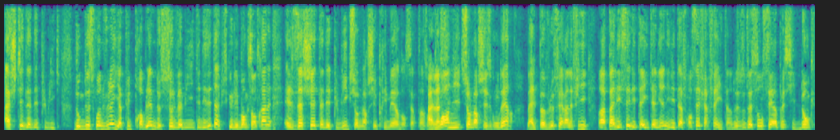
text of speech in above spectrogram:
acheter de la dette publique. Donc de ce point de vue-là, il n'y a plus de problème de solvabilité des États, puisque les banques centrales, elles achètent la dette publique sur le marché primaire dans certains endroits, sur le marché secondaire, bah, elles peuvent le faire à l'infini. On va pas laisser l'État italien ni l'État français faire faillite. Hein. De toute façon, c'est impossible. Donc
